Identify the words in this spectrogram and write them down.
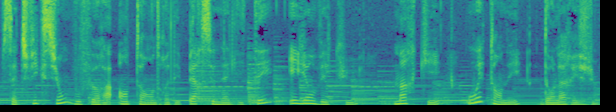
cette fiction vous fera entendre des personnalités ayant vécu, marqué ou étant nées dans la région.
